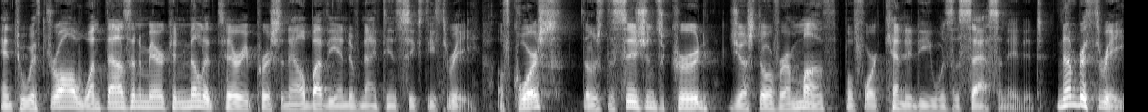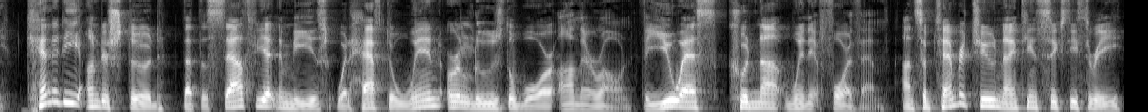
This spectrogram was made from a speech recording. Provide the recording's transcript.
and to withdraw 1,000 American military personnel by the end of 1963. Of course, those decisions occurred just over a month before Kennedy was assassinated. Number three, Kennedy understood that the South Vietnamese would have to win or lose the war on their own. The U.S. could not win it for them. On September 2, 1963,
